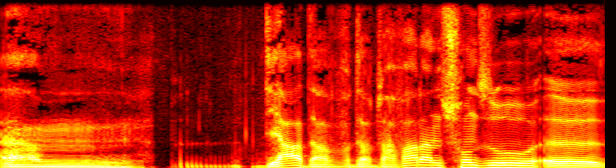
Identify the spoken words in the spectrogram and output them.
ähm, ja, da, da, da war dann schon so, äh,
